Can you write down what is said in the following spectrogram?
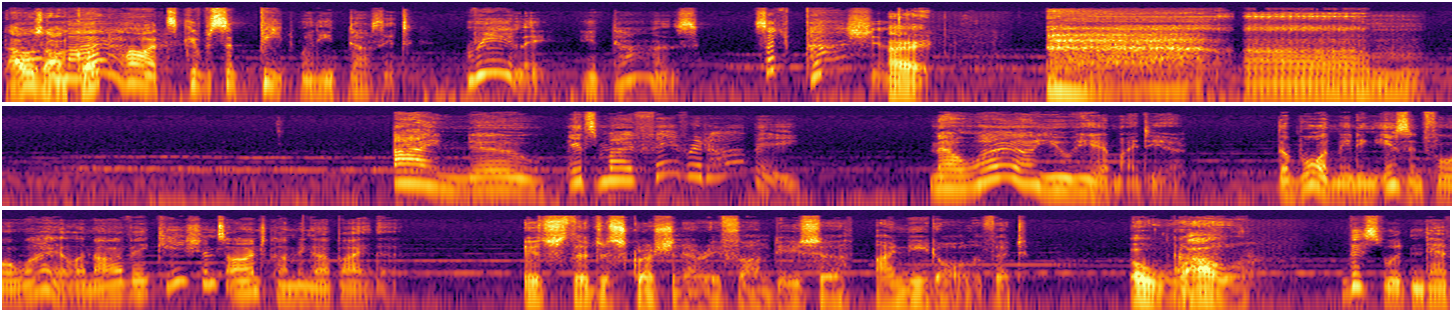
That was oh, awkward. My heart skips a beat when he does it. Really, it does. Such passion. All right. um. I know. It's my favorite hobby. Now, why are you here, my dear? The board meeting isn't for a while, and our vacations aren't coming up either. It's the discretionary fund, Issa. I need all of it. Oh wow. This wouldn't have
